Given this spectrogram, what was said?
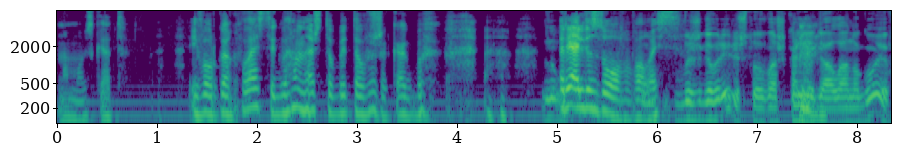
на мой взгляд, и в органах власти. Главное, чтобы это уже как бы ну, реализовывалось. Вы же говорили, что ваш коллега Алан Угоев,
